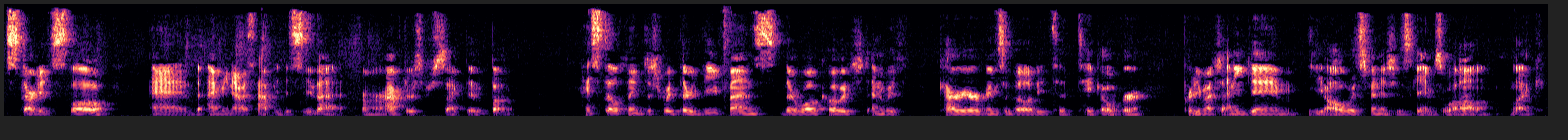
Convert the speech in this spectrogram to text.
started slow. And I mean, I was happy to see that from a Raptors perspective, but I still think just with their defense, they're well coached, and with Kyrie Irving's ability to take over pretty much any game, he always finishes games well. Like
